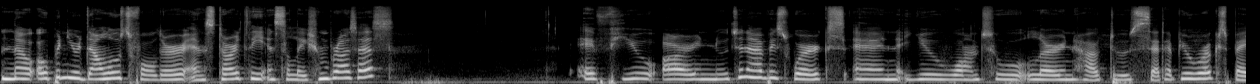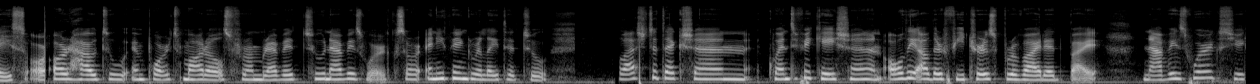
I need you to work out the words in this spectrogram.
Now open your downloads folder and start the installation process. If you are new to Navisworks and you want to learn how to set up your workspace or, or how to import models from Revit to Navisworks or anything related to clash detection, quantification, and all the other features provided by Navisworks, you,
